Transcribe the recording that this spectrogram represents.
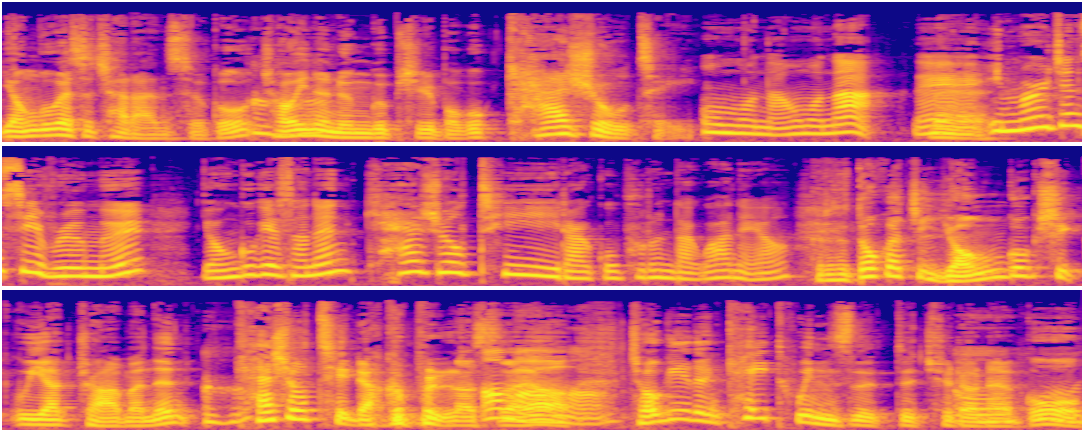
영국에서 잘 안 쓰고 저희는 응급실 보고 casualty. 어머나 어머나. 네, 네. emergency room을 영국에서는 casualty라고 부른다고 하네요. 그래서 똑같이 영국식 의학 드라마는 casualty라고 불렀어요. 어머, 어머. 저기는 케이트 윈슬도 출연하고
